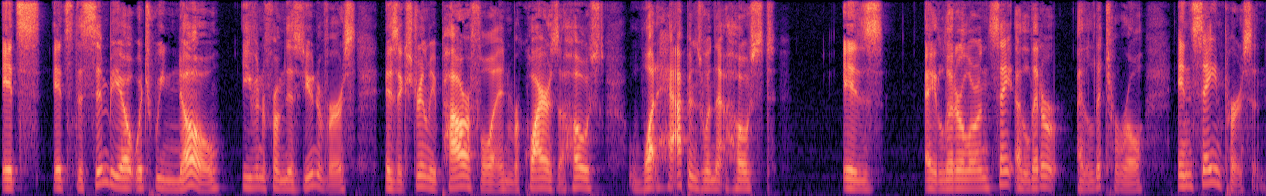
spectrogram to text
it's it's the symbiote which we know even from this universe is extremely powerful and requires a host. What happens when that host is a literal insane a literal a literal insane person.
